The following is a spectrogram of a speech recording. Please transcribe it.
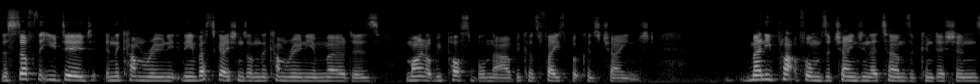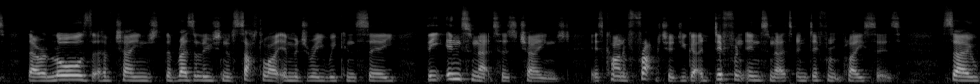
The stuff that you did in the Cameroon, the investigations on the Cameroonian murders might not be possible now because Facebook has changed. Many platforms are changing their terms of conditions. There are laws that have changed the resolution of satellite imagery we can see. The internet has changed. It's kind of fractured. You get a different internet in different places. So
